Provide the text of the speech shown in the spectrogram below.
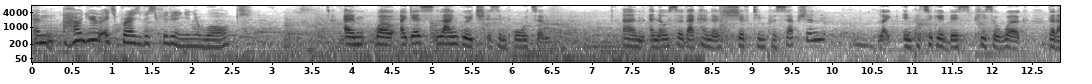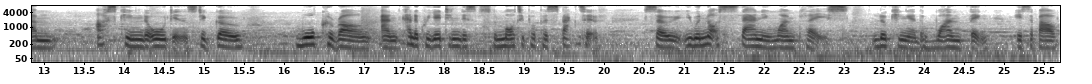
And how do you express this feeling in your work? Um, well, I guess language is important, and, and also that kind of shift in perception. Like, in particular, this piece of work that I'm asking the audience to go walk around and kind of creating this sort of multiple perspective. So you will not stand in one place looking at the one thing. It's about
